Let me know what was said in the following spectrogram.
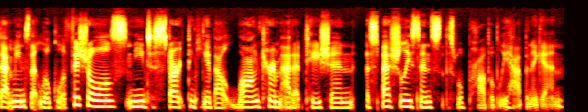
that means that local officials need to start thinking about long term adaptation, especially since this will probably happen again.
